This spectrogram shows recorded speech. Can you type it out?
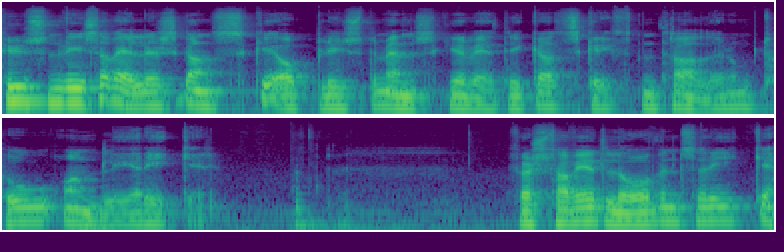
Tusenvis av ellers ganske opplyste mennesker vet ikke at Skriften taler om to åndelige riker. Først har vi et lovens rike,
